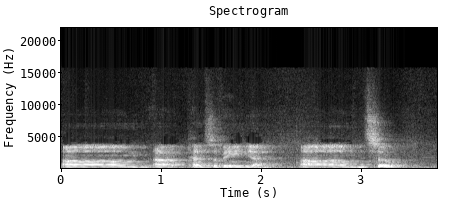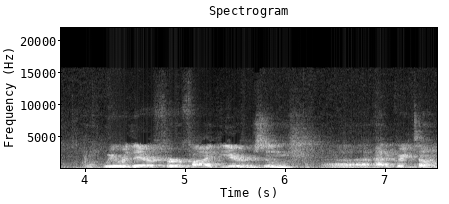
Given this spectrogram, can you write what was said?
um, uh, Pennsylvania. Um, so we were there for five years and uh, had a great time.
